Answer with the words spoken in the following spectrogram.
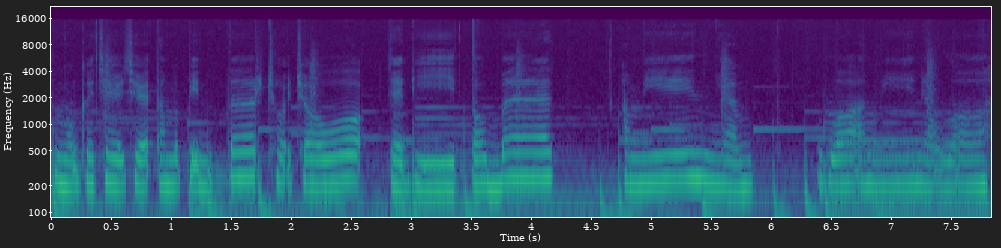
semoga cewek-cewek tambah pinter cowok-cowok jadi tobat. Amin. Ya Allah amin ya Allah.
